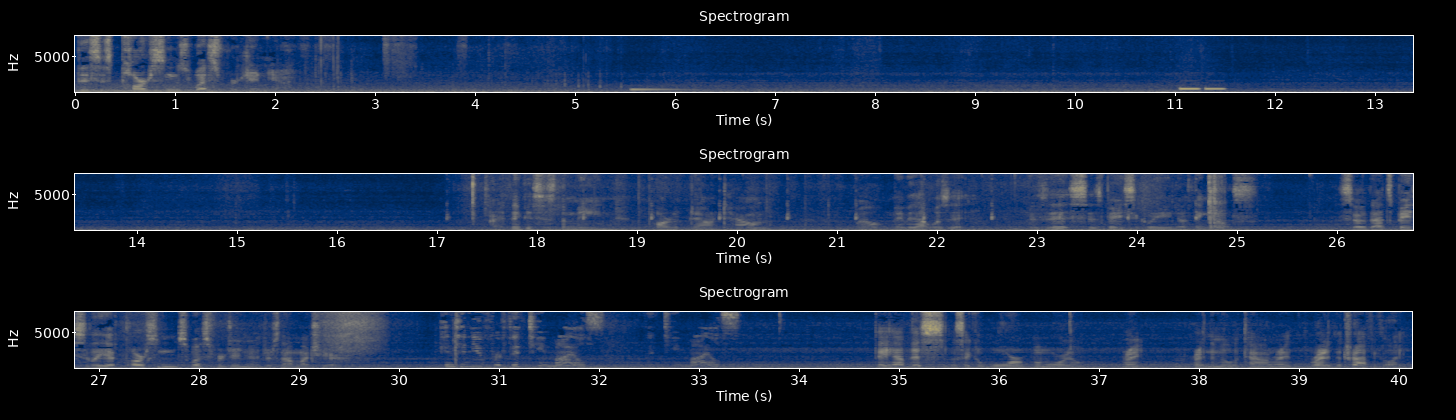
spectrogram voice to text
This is Parsons, West Virginia. I think this is the main part of downtown. Well, maybe that was it. Because this is basically nothing else. So that's basically at Parsons, West Virginia. There's not much here. Continue for 15 miles. 15 miles. They have this, it's like a war memorial, right? Mm-hmm. Right in the middle of town, right, right at the traffic light.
